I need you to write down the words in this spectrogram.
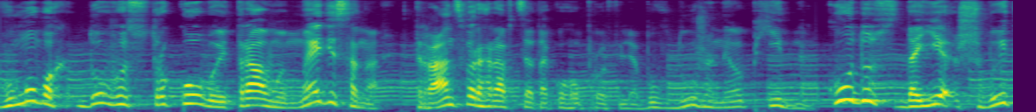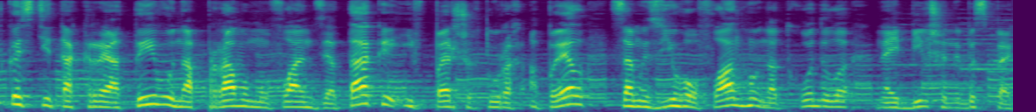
В умовах довгострокової травми Медісона трансфер гравця такого профіля був дуже необхідним. Кудус дає швидкості та креативу на правому фланзі атаки, і в перших турах АПЛ саме з його флангу надходило найбільше небезпеки.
